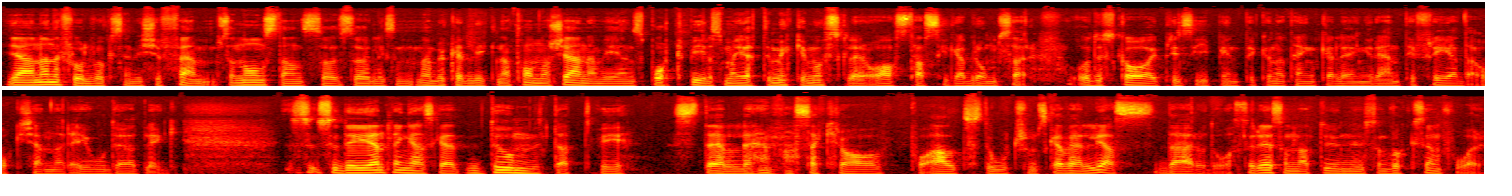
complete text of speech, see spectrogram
Hjärnan är fullvuxen vid 25, så någonstans så, så liksom, man brukar likna tonårshjärnan vid en sportbil som har jättemycket muskler och astaskiga bromsar. Och du ska i princip inte kunna tänka längre än till fredag och känna dig odödlig. Så, så det är egentligen ganska dumt att vi ställer en massa krav på allt stort som ska väljas där och då. Så det är som att du nu som vuxen får,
